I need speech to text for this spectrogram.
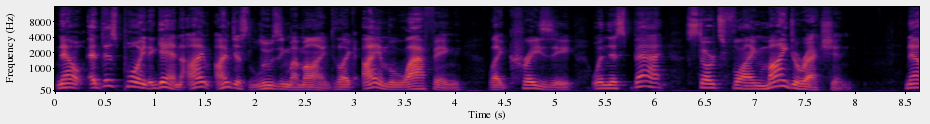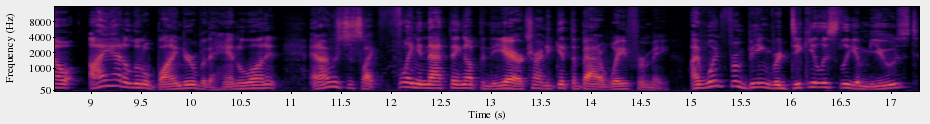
Now, at this point, again, I'm, I'm just losing my mind. Like, I am laughing like crazy when this bat starts flying my direction. Now, I had a little binder with a handle on it, and I was just like flinging that thing up in the air trying to get the bat away from me. I went from being ridiculously amused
